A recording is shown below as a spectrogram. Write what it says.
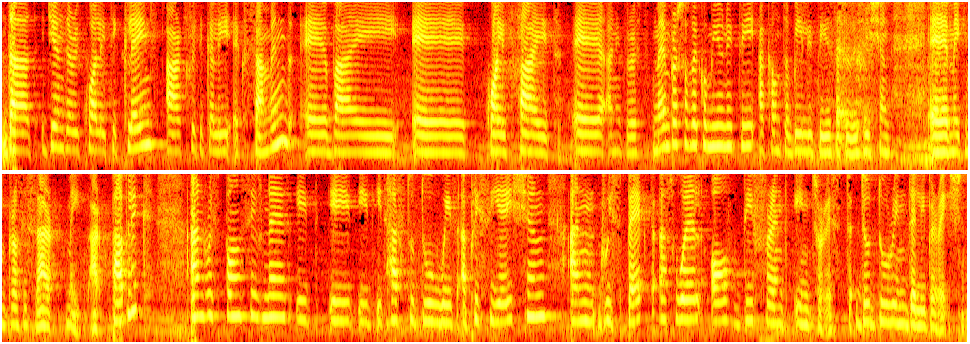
that gender equality claims are critically examined uh, by uh, qualified and interested members of the community. Accountability is that the decision making processes are, made, are public And responsiveness, it, it, it, it has to do with appreciation and respect as well of different interests during deliberation.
